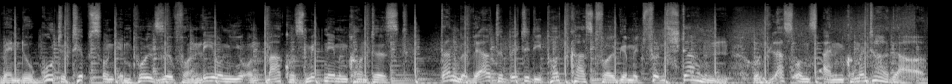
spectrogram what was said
Wenn du gute Tipps und Impulse von Leonie und Markus mitnehmen konntest, dann bewerte bitte die Podcast-Folge mit 5 Sternen und lass uns einen Kommentar da.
